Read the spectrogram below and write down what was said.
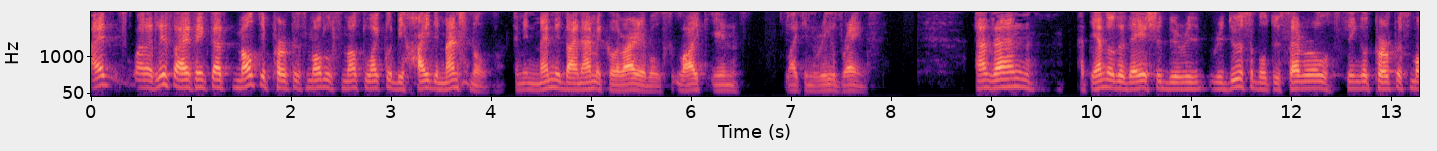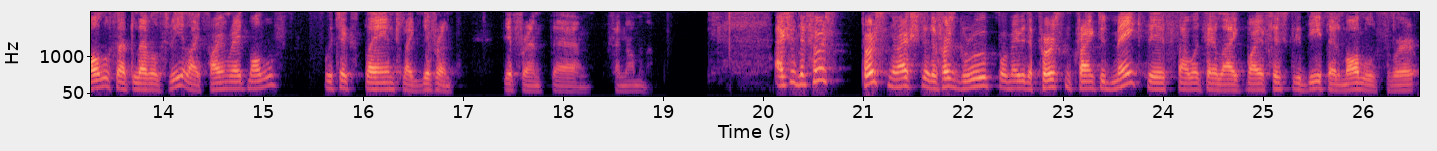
I, well, at least I think that multi-purpose models must likely be high dimensional. I mean, many dynamical variables like in, like in real brains. And then at the end of the day, it should be re reducible to several single purpose models at level three, like firing rate models, which explains like different, different um, phenomena. Actually, the first person, or actually the first group, or maybe the person trying to make this, I would say like biophysically detailed models were,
